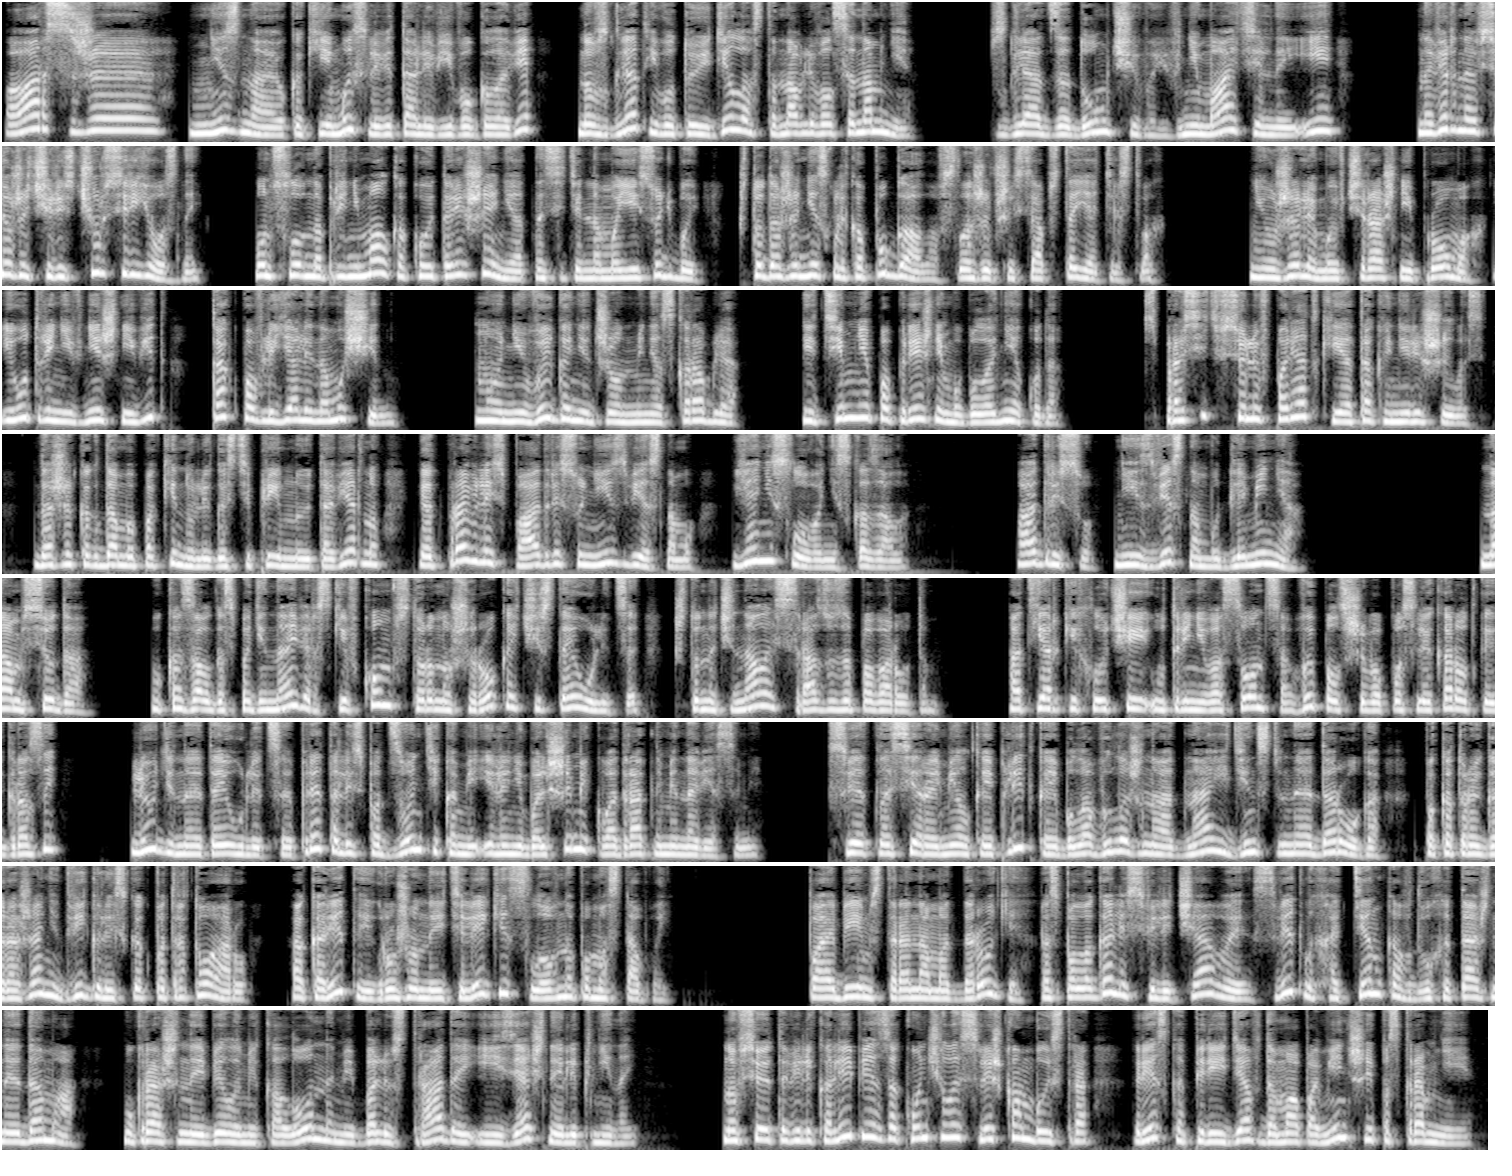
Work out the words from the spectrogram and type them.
Арс же... Не знаю, какие мысли витали в его голове, но взгляд его то и дело останавливался на мне. Взгляд задумчивый, внимательный и Наверное, все же чересчур серьезный. Он словно принимал какое-то решение относительно моей судьбы, что даже несколько пугало в сложившихся обстоятельствах. Неужели мой вчерашний промах и утренний внешний вид так повлияли на мужчину? Но не выгонит же он меня с корабля. Идти мне по-прежнему было некуда. Спросить, все ли в порядке, я так и не решилась. Даже когда мы покинули гостеприимную таверну и отправились по адресу неизвестному, я ни слова не сказала. Адресу, неизвестному для меня. «Нам сюда», указал господин Айверс кивком в сторону широкой чистой улицы, что начиналась сразу за поворотом. От ярких лучей утреннего солнца, выползшего после короткой грозы, люди на этой улице прятались под зонтиками или небольшими квадратными навесами. Светло-серой мелкой плиткой была выложена одна единственная дорога, по которой горожане двигались как по тротуару, а кареты и груженные телеги словно по мостовой. По обеим сторонам от дороги располагались величавые, светлых оттенков двухэтажные дома, украшенные белыми колоннами, балюстрадой и изящной лепниной. Но все это великолепие закончилось слишком быстро, резко перейдя в дома поменьше и поскромнее.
